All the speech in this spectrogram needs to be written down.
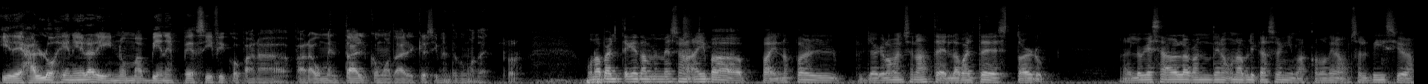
y, dejarlo generar y no más bien específico para, para, aumentar como tal el crecimiento como tal. Una parte que también mencionas ahí para irnos por el, ya que lo mencionaste, es la parte de startup. Es lo que se habla cuando tienes una aplicación y más cuando tienes un servicio.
